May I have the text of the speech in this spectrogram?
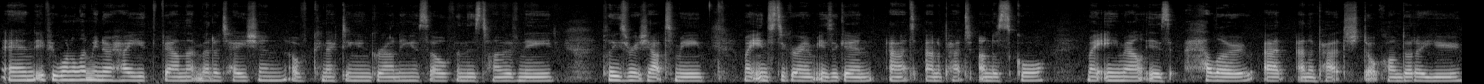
And if you want to let me know how you found that meditation of connecting and grounding yourself in this time of need, please reach out to me. My Instagram is again at annapatch underscore. My email is hello at annapatch.com.au.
